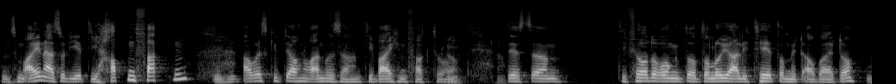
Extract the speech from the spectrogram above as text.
Mhm. Zum einen also die, die harten Fakten, mhm. aber es gibt ja auch noch andere Sachen, die weichen Faktoren. Ja, ja. Das, ähm, die Förderung der, der, Loyalität der Mitarbeiter. Mhm.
